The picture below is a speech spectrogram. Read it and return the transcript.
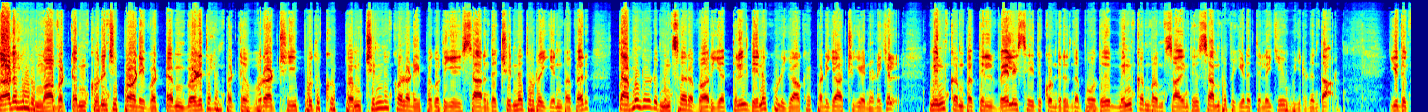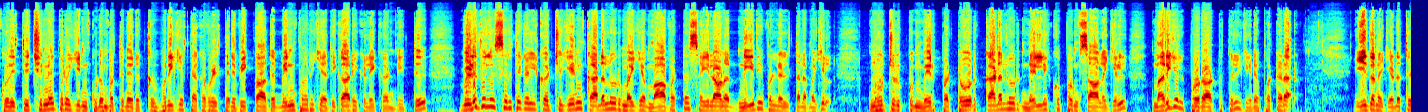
கடலூர் மாவட்டம் குறிஞ்சிப்பாடி வட்டம் விழுதலம்பட்டு ஊராட்சி புதுக்குப்பம் சின்ன காலனி பகுதியை சார்ந்த சின்னதுரை என்பவர் தமிழ்நாடு மின்சார வாரியத்தில் தினக்கூலியாக பணியாற்றிய நிலையில் மின்கம்பத்தில் வேலை செய்து கொண்டிருந்த போது மின்கம்பம் சாய்ந்து சம்பவ இடத்திலேயே உயிரிழந்தார். இதுகுறித்து சின்னதுரையின் குடும்பத்தினருக்கு உரிய தகவல் தெரிவிக்காத மின்வாரிய அதிகாரிகளை கண்டித்து விடுதலை சிறுத்தைகள் கட்சியின் கடலூர் மைய மாவட்ட செயலாளர் நீதிவள்ளல் தலைமையில் நூற்றுக்கும் மேற்பட்டோர் கடலூர் நெல்லிக்குப்பம் சாலையில் மறியல் போராட்டத்தில் ஈடுபட்டனர். இதனையடுத்து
